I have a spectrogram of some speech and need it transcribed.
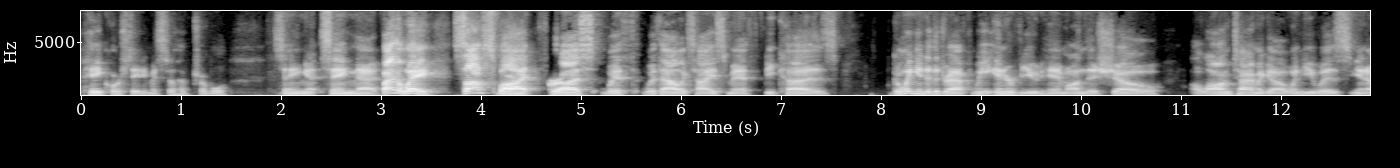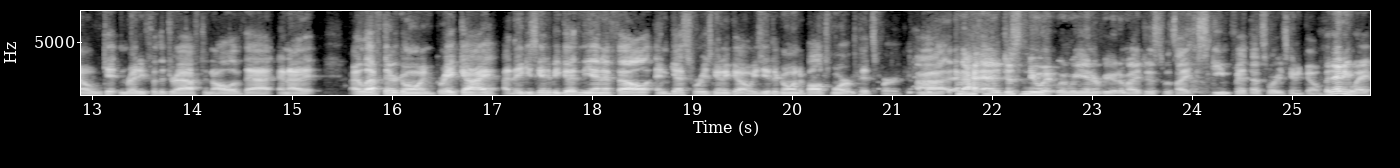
Paycor Stadium. I still have trouble saying saying that. By the way, soft spot yeah. for us with with Alex Highsmith because going into the draft, we interviewed him on this show a long time ago when he was, you know, getting ready for the draft and all of that. And I I left there going, great guy. I think he's going to be good in the NFL. And guess where he's going to go? He's either going to Baltimore or Pittsburgh. Uh, and I, I, just knew it when we interviewed him. I just was like, scheme fit. That's where he's going to go. But anyway,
